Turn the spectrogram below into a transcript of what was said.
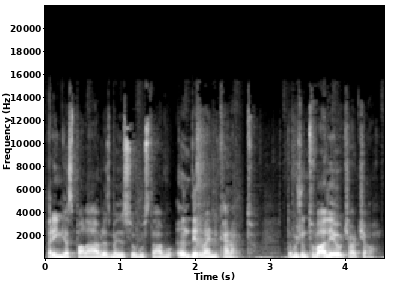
prende as palavras, mas eu sou o Gustavo Underline Canato. Tamo junto, valeu, tchau, tchau.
